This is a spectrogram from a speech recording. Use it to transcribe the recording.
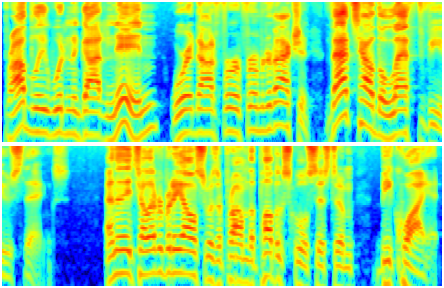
probably wouldn't have gotten in were it not for affirmative action. That's how the left views things. And then they tell everybody else who has a problem with the public school system, be quiet.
